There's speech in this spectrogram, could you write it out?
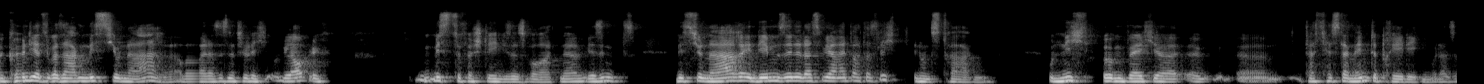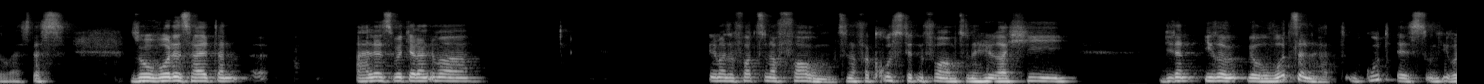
man könnte jetzt sogar sagen Missionare, aber das ist natürlich unglaublich misszuverstehen, dieses Wort. Ne? Wir sind Missionare in dem Sinne, dass wir einfach das Licht in uns tragen und nicht irgendwelche äh, äh, Testamente predigen oder sowas. Das, so wurde es halt dann, äh, alles wird ja dann immer, immer sofort zu einer Form, zu einer verkrusteten Form, zu einer Hierarchie, die dann ihre, ihre Wurzeln hat und gut ist und, ihre,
